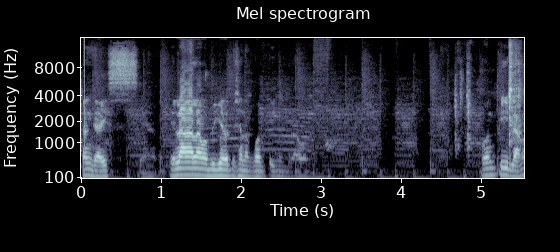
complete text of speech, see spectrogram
Yan guys. Yan. Kailangan lang mabigyan natin siya ng konting brown. Konti lang.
